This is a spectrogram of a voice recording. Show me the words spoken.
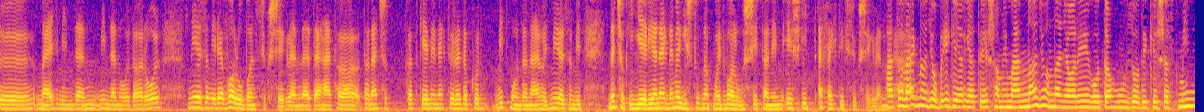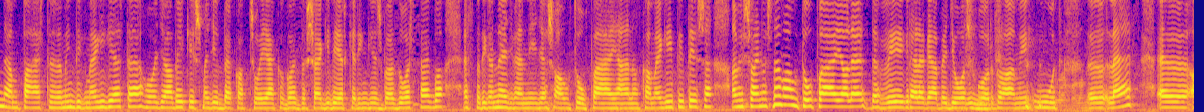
megy minden, minden oldalról. Mi az, amire valóban szükség lenne? Tehát ha tanácsokat kérnének tőled, akkor mit mondanál, hogy mi az, amit ne csak ígérjenek, de meg is tudnak majd valósítani, és itt effektív szükség lenne? Hát a legnagyobb ígérgetés, ami már nagyon-nagyon régóta húzódik, és ezt minden párt mindig megígérte, hogy a Békés megyét bekapcsolják a gazdasági vérkeringésbe az országba, ez pedig a 44-es autópályának a megépítése, ami sajnos nem autópálya lesz, de végre legalább egy gyorsforgalmi út lesz.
